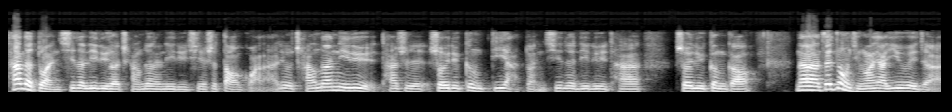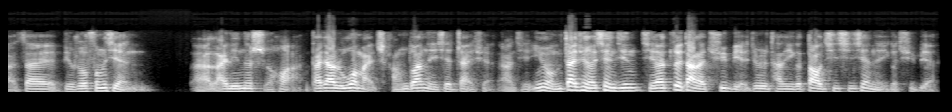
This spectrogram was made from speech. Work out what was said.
它的短期的利率和长端的利率其实是倒挂的啊，就是长端利率它是收益率更低啊，短期的利率它收益率更高。那在这种情况下，意味着啊，在比如说风险啊来临的时候啊，大家如果买长端的一些债券啊，其因为我们债券和现金其实最大的区别就是它的一个到期期限的一个区别。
